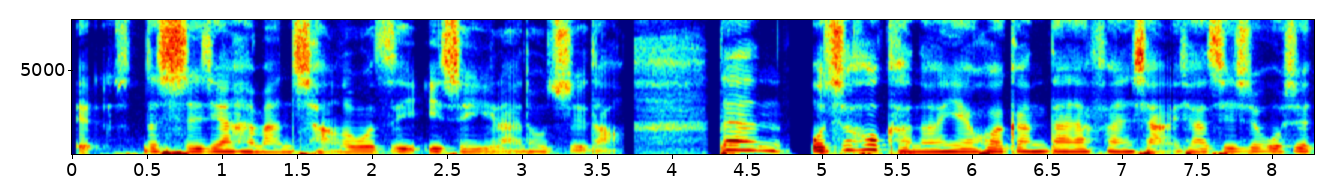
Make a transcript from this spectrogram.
也的时间还蛮长的，我自己一直以来都知道，但我之后可能也会跟大家分享一下，其实我是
